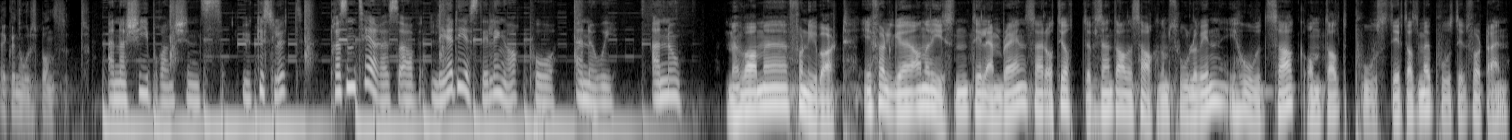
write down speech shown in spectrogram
Equinor sponset. Energibransjens ukeslutt presenteres av ledige stillinger på NOE.no. Men hva med fornybart? Ifølge analysen til Embrains er 88% av alle sakene om sol og vind i hovedsak omtalt positivt, altså med positivt fortegn.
